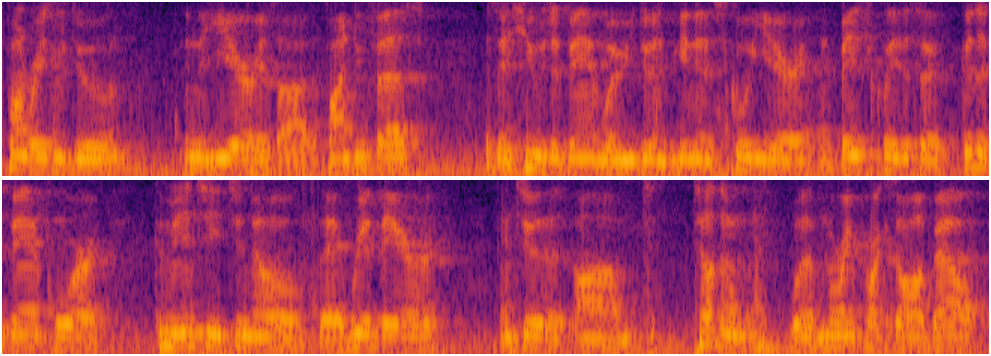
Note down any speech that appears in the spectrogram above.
fundraising we do in the year is uh, Fondue Fest. It's a huge event where we do in the beginning of the school year, and basically it's a good event for our community to know that we're there and to um, tell them what Moraine Park is all about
